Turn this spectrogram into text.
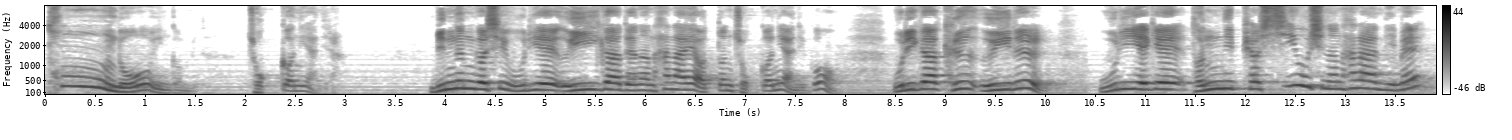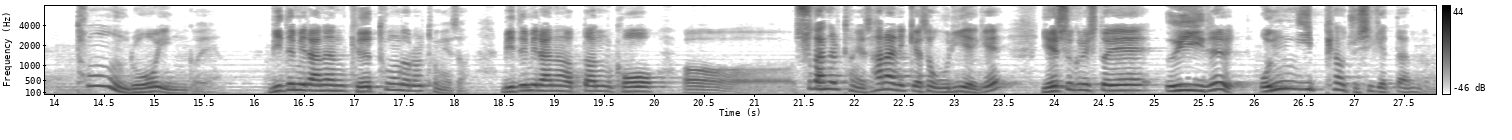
통로인 겁니다. 조건이 아니라 믿는 것이 우리의 의가 되는 하나의 어떤 조건이 아니고 우리가 그 의를 우리에게 덧입혀 씌우시는 하나님의 통로인 거예요. 믿음이라는 그 통로를 통해서 믿음이라는 어떤 고 어, 수단을 통해서 하나님께서 우리에게 예수 그리스도의 의를 옷 입혀 주시겠다는 겁니다.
